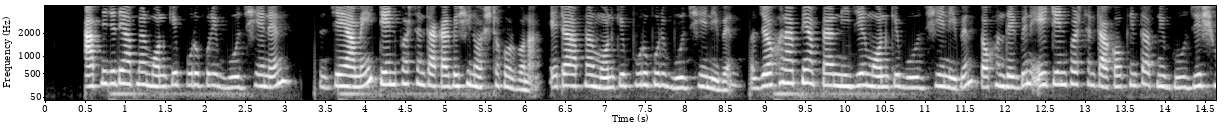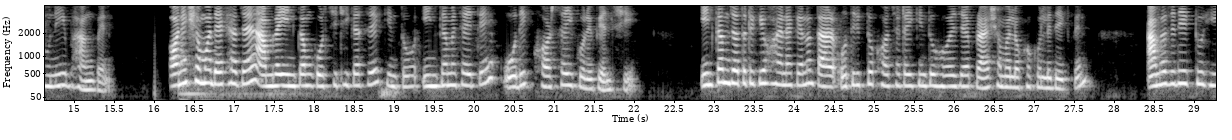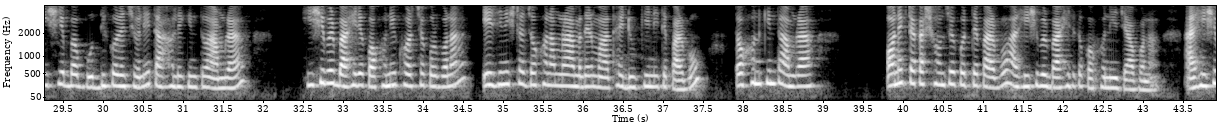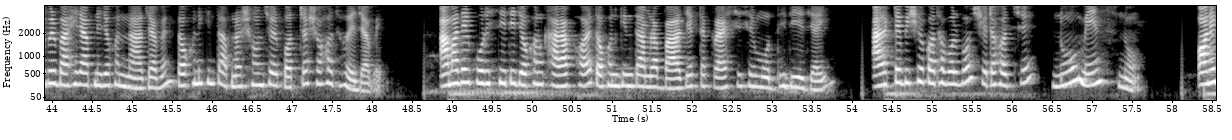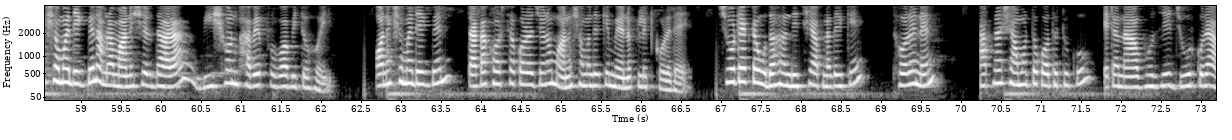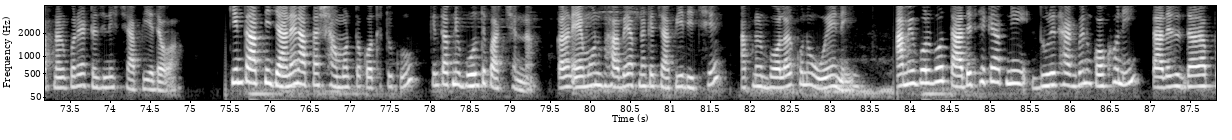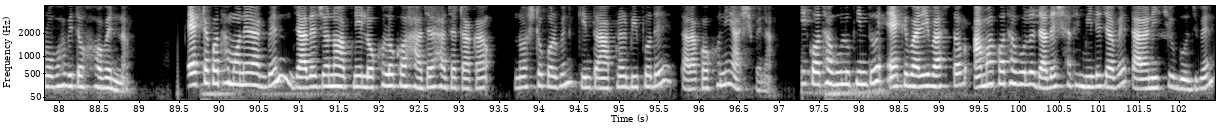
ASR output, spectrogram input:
আপনি যদি আপনার মনকে পুরোপুরি বুঝিয়ে নেন যে আমি টেন পার্সেন্ট টাকার বেশি নষ্ট করব না, এটা আপনার মনকে পুরোপুরি বুঝিয়ে নেবেন। যখন আপনি আপনার নিজের মনকে বুঝিয়ে নেবেন, তখন দেখবেন এই টেন পার্সেন্ট টাকাও কিন্তু আপনি বুঝে শুনেই ভাঙবেন। অনেক সময় দেখা যায় আমরা ইনকাম করছি, ঠিক আছে, কিন্তু ইনকামে চাইতে অধিক খরচাই করে ফেলছি। ইনকাম যতটুকু হয় না কেন, তার অতিরিক্ত খরচাটাই কিন্তু হয়ে যায়, প্রায় সময় লক্ষ্য করলে দেখবেন। আমরা যদি একটু হিসেব বা বুদ্ধি করে চলি, তাহলে কিন্তু আমরা হিসেবের বাহিরে কখনই খরচা করব না। এই জিনিসটা যখন আমরা আমাদের মাথায় ঢুকিয়ে নিতে পারব, তখন কিন্তু আমরা অনেক টাকা সঞ্চয় করতে পারব, আর হিসেবের বাহিরে তো কখনই যাব না। আর হিসেবের বাহিরে আপনি যখন না যাবেন, তখনই কিন্তু আপনার সঞ্চয়ের পথটা সহজ হয়ে যাবে। আমাদের পরিস্থিতি যখন খারাপ হয়, তখন কিন্তু আমরা বাজে একটা ক্রাইসিসের মধ্যে দিয়ে যাই। আরেকটা বিষয়ে কথা বলব, সেটা হচ্ছে নো মেন্স নো অনেক সময় দেখবেন আমরা মানুষের দ্বারা ভীষণভাবে প্রভাবিত হই। অনেক সময় দেখবেন টাকা খরচা করার জন্য মানুষ আমাদেরকে ম্যানুপুলেট করে দেয়। ছোট একটা উদাহরণ দিচ্ছি আপনাদেরকে। ধরে নেন, আপনার সামর্থ্য কতটুকু এটা না বুঝে জোর করে আপনার উপরে একটা জিনিস চাপিয়ে দেওয়া। কিন্তু আপনি জানেন আপনার সামর্থ্য কতটুকু, কিন্তু আপনি বলতে পারছেন না। কারণ এমনভাবে আপনাকে চাপিয়ে দিচ্ছে, আপনার বলার কোনো ওয়ে নেই। আমি বলব তাদের থেকে আপনি দূরে থাকবেন, কখনই তাদের দ্বারা প্রভাবিত হবেন না। একটা কথা মনে রাখবেন, যাদের জন্য আপনি লক্ষ লক্ষ হাজার হাজার টাকা নষ্ট করবেন, কিন্তু আপনার বিপদে তারা কখনই আসবে না। এই কথাগুলো কিন্তু একেবারেই বাস্তব। আমার কথাগুলো যাদের সাথে মিলে যাবে, তারা নিশ্চয়ই বুঝবেন।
